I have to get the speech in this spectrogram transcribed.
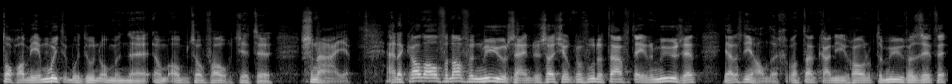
toch wel meer moeite moet doen om, een, om, om zo'n vogeltje te snaaien. En dat kan al vanaf een muur zijn. Dus als je ook een voedertafel tegen een muur zet, ja, dat is niet handig. Want dan kan hij gewoon op de muur gaan zitten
